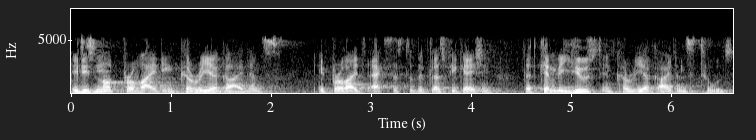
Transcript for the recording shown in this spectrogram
It is not providing career guidance. It provides access to the classification that can be used in career guidance tools.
